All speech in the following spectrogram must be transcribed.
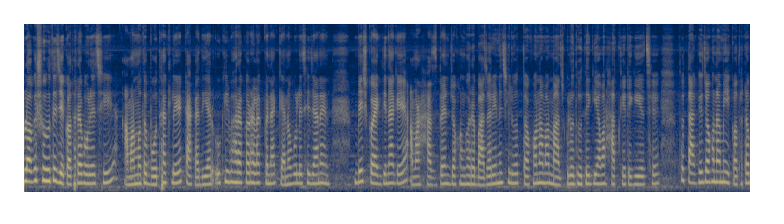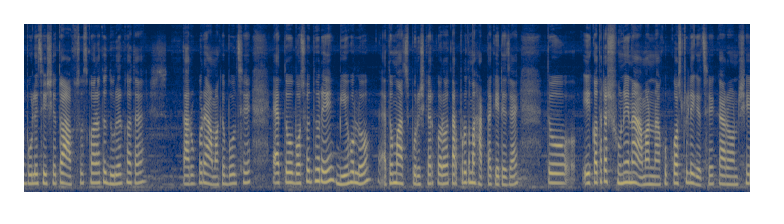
ব্লগের শুরুতে যে কথাটা বলেছি, আমার মতো বউ থাকলে টাকা দিয়ে আর উকিল ভাড়া করা লাগবে না কেন বলেছি জানেন? বেশ কয়েকদিন আগে আমার হাজব্যান্ড যখন ঘরে বাজার এনেছিল, তখন আমার মাছগুলো ধুতে গিয়ে আমার হাত কেটে গিয়েছে। তো তাকে যখন আমি এই কথাটা বলেছি, সে তো আফসোস করা তো দূরের কথা। তার উপরে আমাকে বলছে, এত বছর ধরে বিয়ে হলো, এত মাছ পরিষ্কার করো তারপরে তোমার হাতটা কেটে যায়। তো এই কথাটা শুনে না আমার না খুব কষ্ট লেগেছে। কারণ সে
